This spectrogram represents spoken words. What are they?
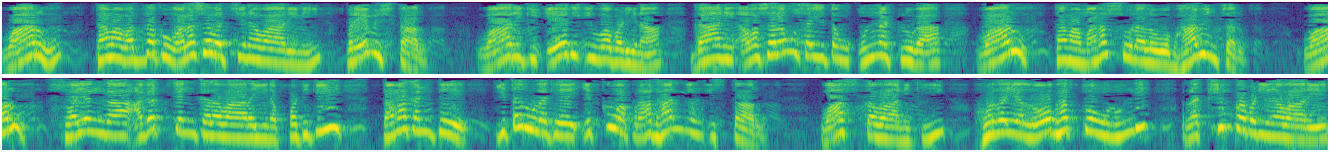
వారు తమ వద్దకు వలస వచ్చిన వారిని ప్రేమిస్తారు. వారికి ఏది ఇవ్వబడినా దాని అవసరం సైతం ఉన్నట్లుగా వారు తమ మనస్సులలో భావించరు. వారు స్వయంగా అగత్యం కలవారైనప్పటికీ తమ కంటే ఇతరులకే ఎక్కువ ప్రాధాన్యం ఇస్తారు. వాస్తవానికి హృదయ లోభత్వం నుండి రక్షింపబడిన వారే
